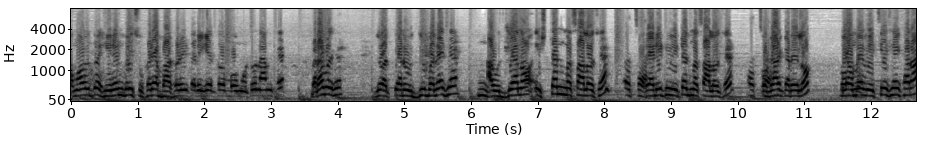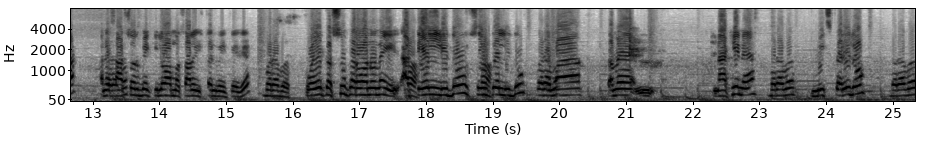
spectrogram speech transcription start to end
અમારું તો હિરેનભાઈ સુખડિયા ભાખડી તરીકે તો બહુ મોટું નામ છે. બરાબર છે? જો અત્યારે ઉદ્યું બને છે આ ઉદ્યાનો ઇન્સ્ટન્ટ મસાલો છે. રેડી ટુ ઇટ જ મસાલો છે. વઘાર કરેલો. અમે વેચીએ છીએ ખરા. અને સાતસો રૂપિયા કિલો આ મસાલો ઇન્સ્ટન્ટ વેચે છે. બરાબર. એ કશું કરવાનું નહીં. આ તેલ લીધું સિંગ તેલ લીધું બરાબર. તમે નાખીને બરાબર. મિક્સ કરી દો. બરાબર.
